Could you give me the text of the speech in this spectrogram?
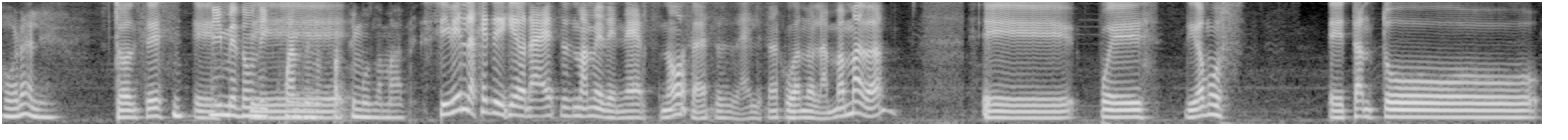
Órale. Entonces, dime dónde y cuándo nos partimos la madre. Si bien la gente dijeron, ah, esto es mame de nerds, ¿no? O sea, esto ah, le están jugando la mamada. Eh, pues, digamos, eh, tanto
